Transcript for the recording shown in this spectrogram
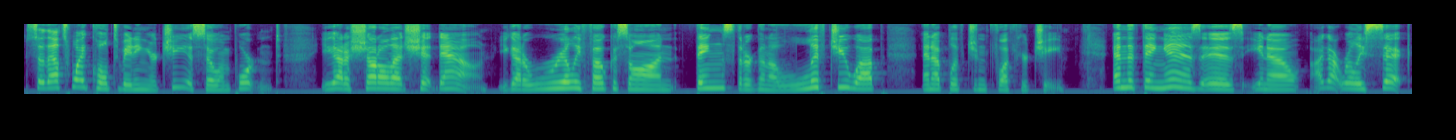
So that's why cultivating your chi is so important you got to shut all that shit down. You got to really focus on things that are going to lift you up and uplift and fluff your chi. And the thing is is, you know, I got really sick.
